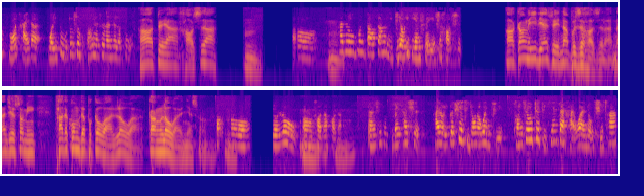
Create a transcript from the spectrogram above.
佛台的围布，就是黄颜色的那个布。啊，对呀、好事啊，嗯哦，嗯。他就梦到缸里只有一点水，也是好事。啊，缸里一点水那不是好事了，那就说明他的功德不够啊，漏啊，刚漏啊，人家说。哦嗯哦，有漏哦嗯，好的好的。嗯感恩师傅慈悲开示。还有一个现实中的问题，同修这几天在海外有时差，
